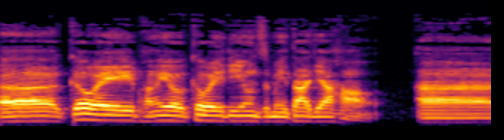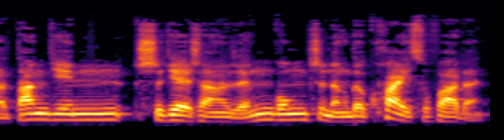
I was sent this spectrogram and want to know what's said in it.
呃，各位朋友，各位弟兄姊妹，大家好。啊，当今世界上人工智能的快速发展。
